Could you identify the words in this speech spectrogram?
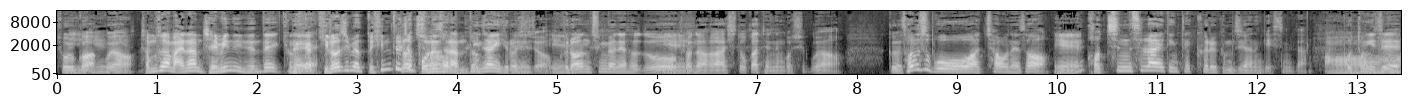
좋을 예. 것 같고요. 점수가 많이 나면 재미는 있는데 경기가 네. 길어지면 또 힘들죠 그렇죠. 보는 사람도. 굉장히 길어지죠. 예. 그런 측면에서도 예. 변화가 시도가 되는 것이고요. 그 선수 보호 차원에서 예. 거친 슬라이딩 태클을 금지하는 게 있습니다. 아~ 보통 이제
